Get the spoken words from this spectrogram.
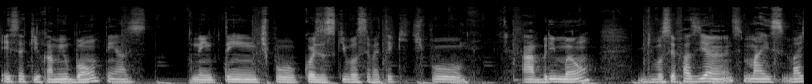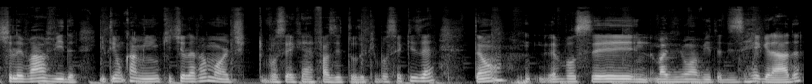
Esse aqui, o caminho bom, tem as nem tem, tipo, coisas que você vai ter que, tipo, abrir mão que você fazia antes, mas vai te levar à vida. E tem um caminho que te leva à morte, que você quer fazer tudo o que você quiser. Então, você vai viver uma vida desregrada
